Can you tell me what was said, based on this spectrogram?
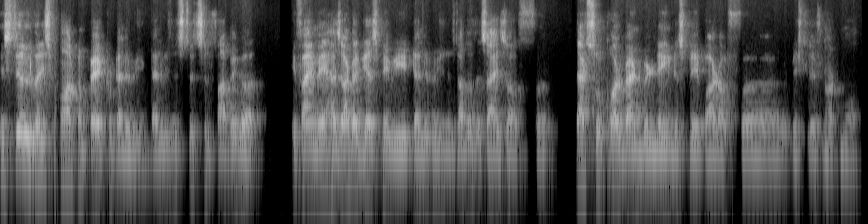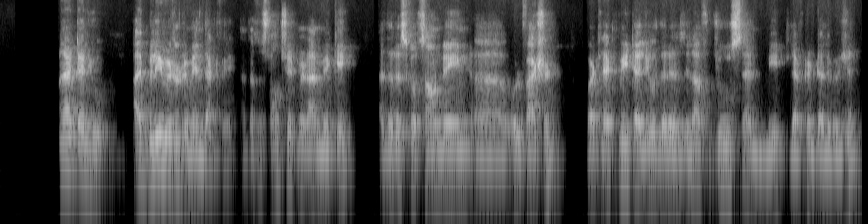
it's still very small compared to television. Television is still, still far bigger. If I may hazard a guess, maybe television is double the size of uh, that so-called brand building display part of uh, digital, if not more. And I tell you, I believe it will remain that way. And that's a strong statement I'm making at the risk of sounding uh, old-fashioned. But let me tell you, there is enough juice and meat left in television.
